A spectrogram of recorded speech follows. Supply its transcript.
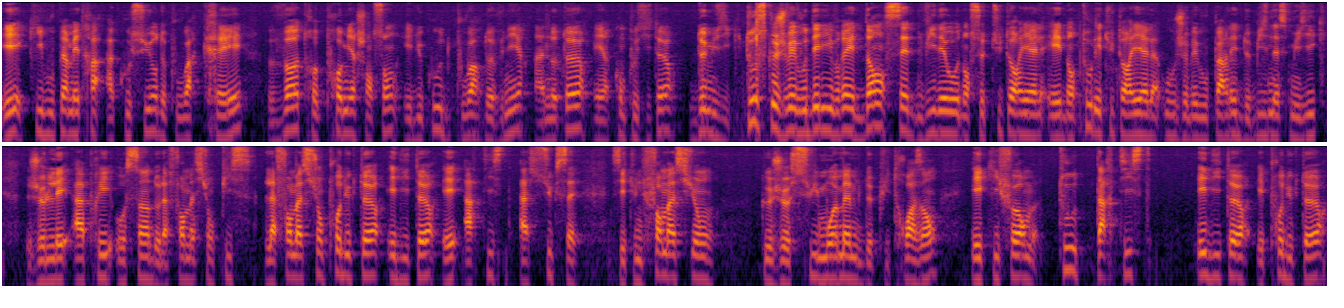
et qui vous permettra à coup sûr de pouvoir créer votre première chanson et du coup de pouvoir devenir un auteur et un compositeur de musique. Tout ce que je vais vous délivrer dans cette vidéo, dans ce tutoriel et dans tous les tutoriels où je vais vous parler de business music, je l'ai appris au sein de la formation PIS, la formation producteur, éditeur et artiste à succès. C'est une formation que je suis moi-même depuis trois ans et qui forme tout artiste, éditeur et producteur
